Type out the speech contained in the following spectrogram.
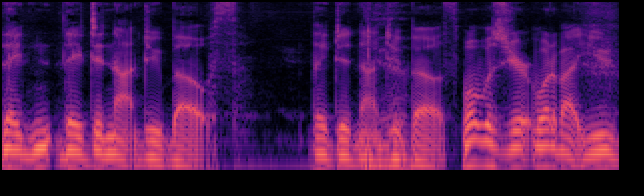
They they did not do both. They did not do both. What was your? What about you,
